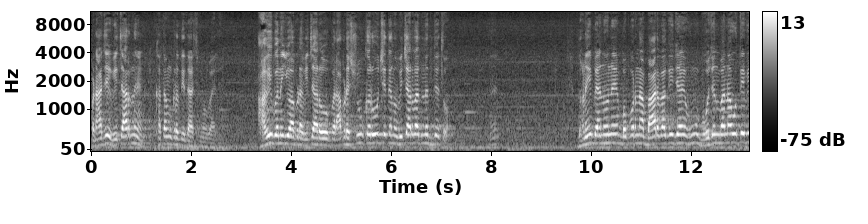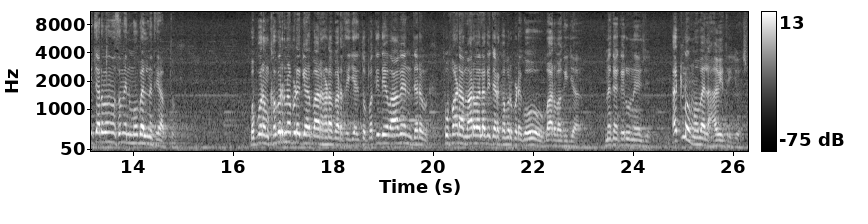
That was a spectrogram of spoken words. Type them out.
પણ આજે વિચારને ખતમ કરી દીધા છે મોબાઈલ. આવી બની ગયો આપણા વિચારો ઉપર. આપણે શું કરવું છે તેનો વિચારવા જ નથી દેતો. ઘણી બહેનોને બપોરના બાર વાગી જાય, હું ભોજન બનાવું તે વિચારવાનો સમય મોબાઈલ નથી આપતો. બપોર આમ ખબર ન પડે કે બાર, સાડા બાર થઈ જાય. તો પતિદેવ આવે ને જ્યારે ફૂફાડા મારવા લાગે ત્યારે ખબર પડે કે ઓ બાર વાગી જા મેં કાંઈ કર્યું નહીં છે. એટલો મોબાઈલ હાવી થઈ ગયો છે.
